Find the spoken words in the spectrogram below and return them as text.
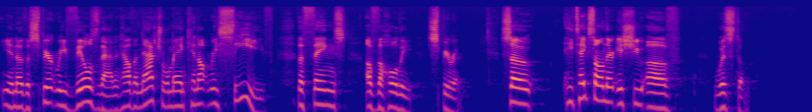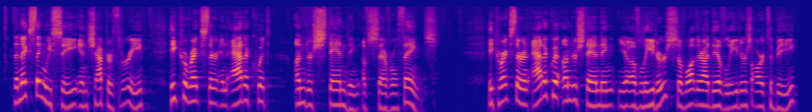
you know, the Spirit reveals that and how the natural man cannot receive the things of the Holy Spirit. So he takes on their issue of wisdom. The next thing we see in chapter 3, he corrects their inadequate understanding of several things. He corrects their inadequate understanding you know, of leaders, of what their idea of leaders are to be.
